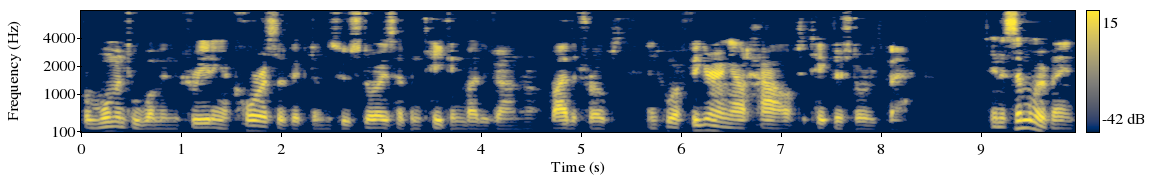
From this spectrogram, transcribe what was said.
from woman to woman, creating a chorus of victims whose stories have been taken by the genre, by the tropes, and who are figuring out how to take their stories back. In a similar vein,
